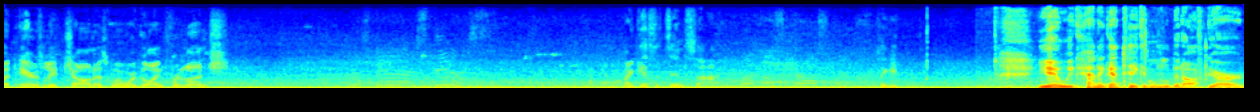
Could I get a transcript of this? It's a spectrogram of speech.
but Ayers Lechon is where we're going for lunch. Where's the stairs? I guess it's inside. Well, those girls were- Thank you. Yeah, we kind of got taken a little bit off guard.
